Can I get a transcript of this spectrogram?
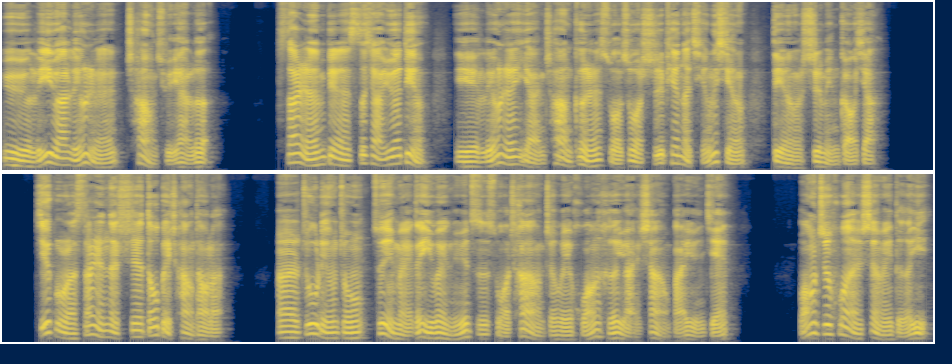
与梨园伶人唱曲宴乐，三人便私下约定，以伶人演唱个人所作诗篇的情形定诗名高下。结果三人的诗都被唱到了，而朱陵中最美的一位女子所唱则为“黄河远上白云间”，王之涣甚为得意。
